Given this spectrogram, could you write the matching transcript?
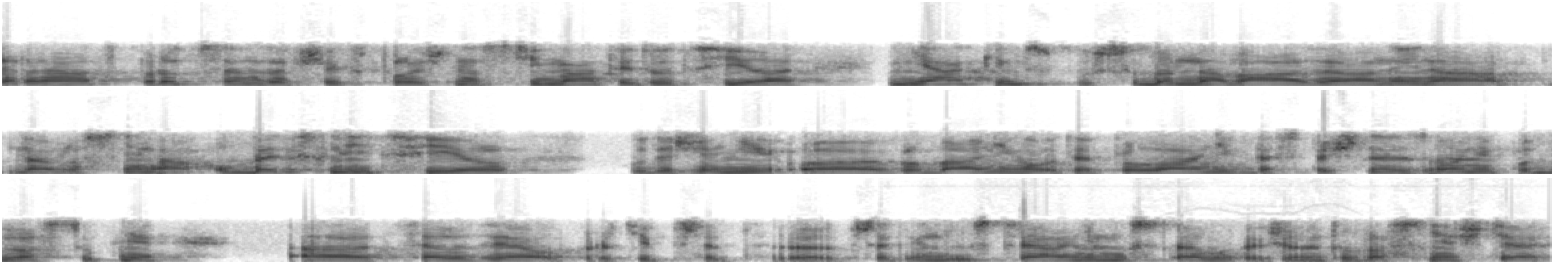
14% ze všech společností má tyto cíle nějakým způsobem navázány na, na, vlastně na obecný cíl udržení uh, globálního oteplování v bezpečné zóně pod 2 stupně uh, Celsia oproti před, uh, před industriálnímu stavu, takže je to vlastně ještě,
